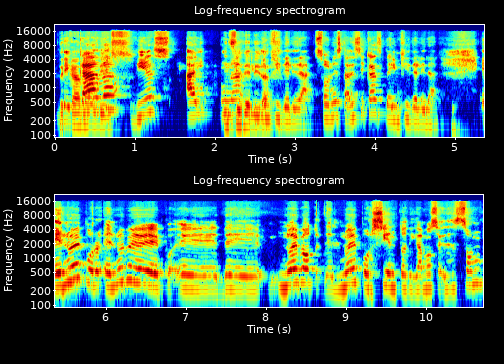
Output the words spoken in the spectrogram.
De de, cada cada, diez. diez hay una Infidelidad. infidelidad. Son estadísticas de infidelidad. El 9%, por, el 9, eh, de, 9, ot- el 9% digamos, es- son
